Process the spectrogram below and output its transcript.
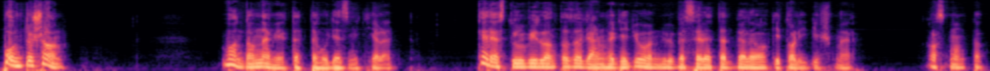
Pontosan? Vandam nem értette, hogy ez mit jelent. Keresztül villant az agyán, hogy egy olyan nőbe szeretett bele, akit alig ismer. Azt mondta.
